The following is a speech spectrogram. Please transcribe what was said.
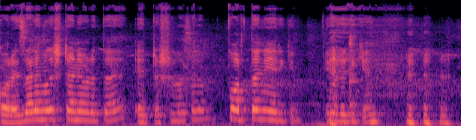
കുറേ സ്ഥലങ്ങൾ ഇഷ്ടമാണ് ഇവിടുത്തെ. ഏറ്റവും ഇഷ്ടമുള്ള സ്ഥലം പുറത്ത് തന്നെയായിരിക്കും ഇവിടെ ഇരിക്കാൻ.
